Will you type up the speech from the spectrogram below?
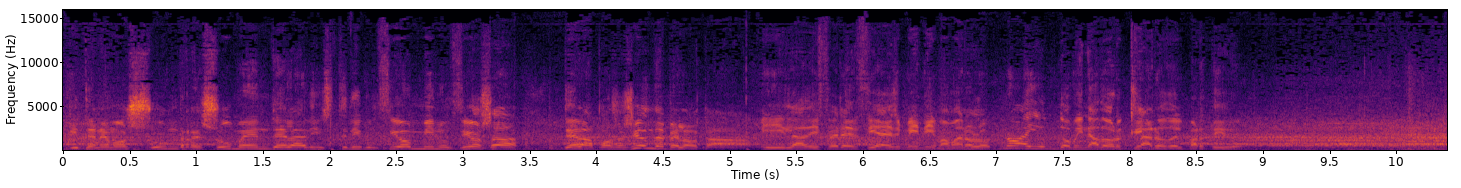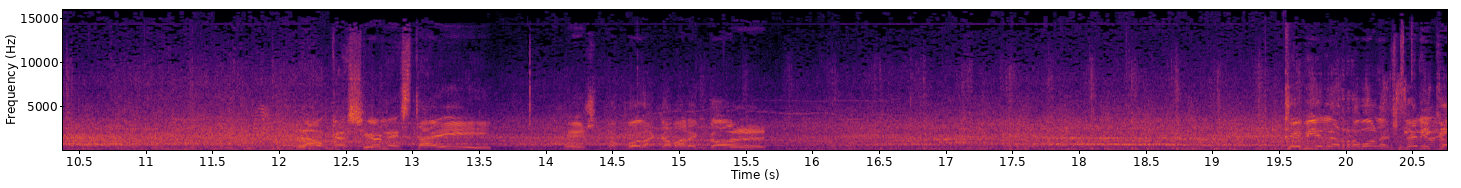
Aquí tenemos un resumen de la distribución minuciosa de la posesión de pelota. Y la diferencia es mínima, Manolo. No hay un dominador claro del partido. La ocasión está ahí. Esto puede acabar en gol. Qué bien le robó el esférico.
